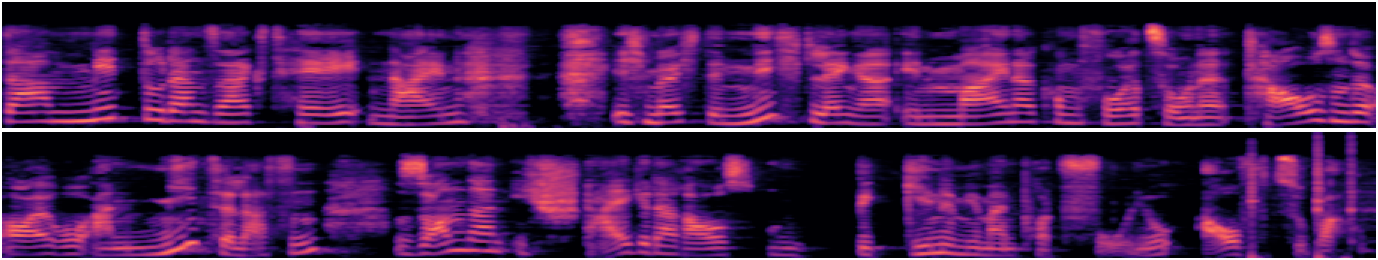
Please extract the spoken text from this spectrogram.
damit du dann sagst, hey, nein, ich möchte nicht länger in meiner Komfortzone tausende Euro an Miete lassen, sondern ich steige daraus und beginne mir mein Portfolio aufzubauen.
